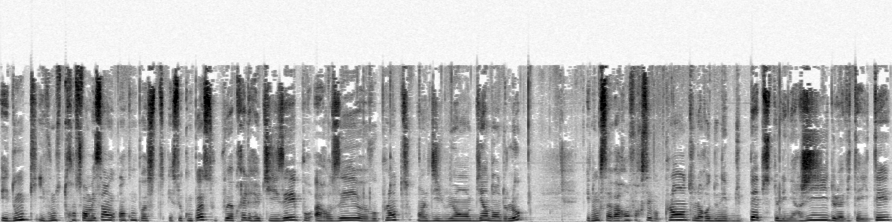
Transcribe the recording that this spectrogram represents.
Et donc ils vont transformer ça en, compost. Et ce compost, vous pouvez après le réutiliser pour arroser vos plantes en le diluant bien dans de l'eau. Et donc ça va renforcer vos plantes, leur redonner du peps, de l'énergie, de la vitalité.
